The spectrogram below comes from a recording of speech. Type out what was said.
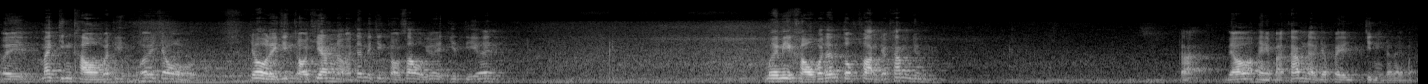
เอ้ยไม่กินเขาวปะทีเอ้ยเจ้า เจ้าเลยกินเขาเที่ยงเนาะเจ้าไม่กินเขาเศร้าอยู่ไอ้กิตติเอ้ยเมื่อนี้เขาเพราะท่านตกฟังจะค่ำอยู่ก็เดี๋ยวให้ปลาค่ำเราจะไปกินกันเลยครับ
